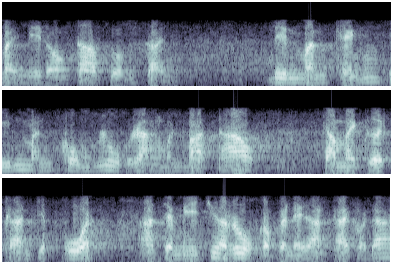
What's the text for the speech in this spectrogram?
ไม่มีรองเท้าสวมใส่ ดินมันแข็งหินมันคมลูกรังมันบาดเท้าทำให้เกิดการเจ็บปวด อาจจะมีเชื้อโรคกับไปในร่างกายก็ได้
